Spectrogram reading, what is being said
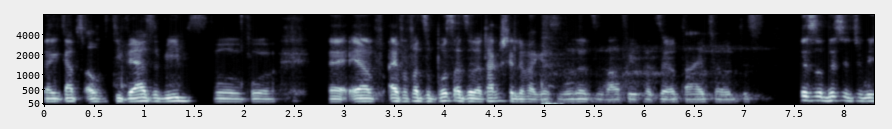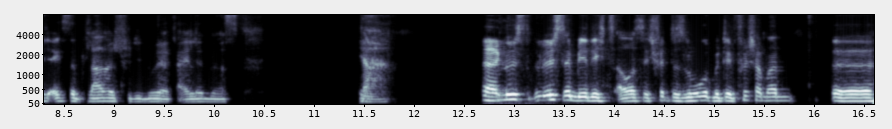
da gab es auch diverse Memes, wo, wo äh, er einfach von so einem Bus an so einer Tankstelle vergessen wurde. Das war auf jeden Fall sehr unterhaltsam und das ist so ein bisschen für mich exemplarisch für die New York Islanders. Ja, Äh, löst, löst in mir nichts aus. Ich finde das Logo mit dem Fischermann äh,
